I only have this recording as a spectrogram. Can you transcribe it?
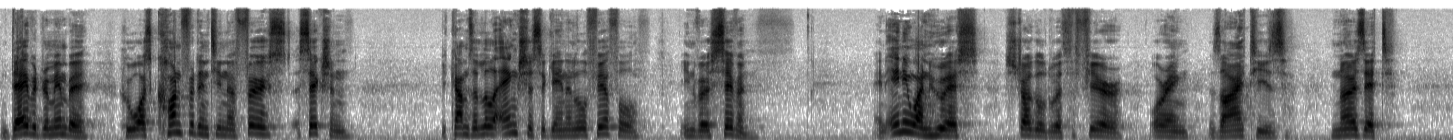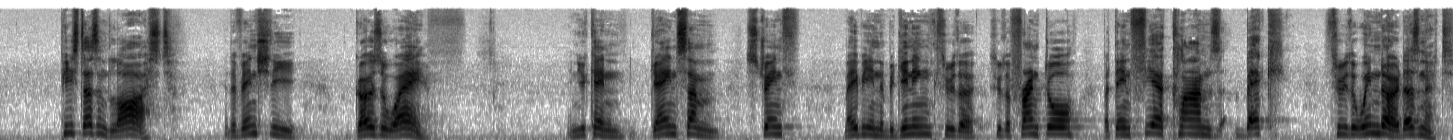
And David, remember, who was confident in the first section, becomes a little anxious again, a little fearful in verse 7. And anyone who has struggled with fear or anxieties knows that peace doesn't last, it eventually goes away. And you can gain some strength maybe in the beginning through the, through the front door, but then fear climbs back through the window, doesn't it?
